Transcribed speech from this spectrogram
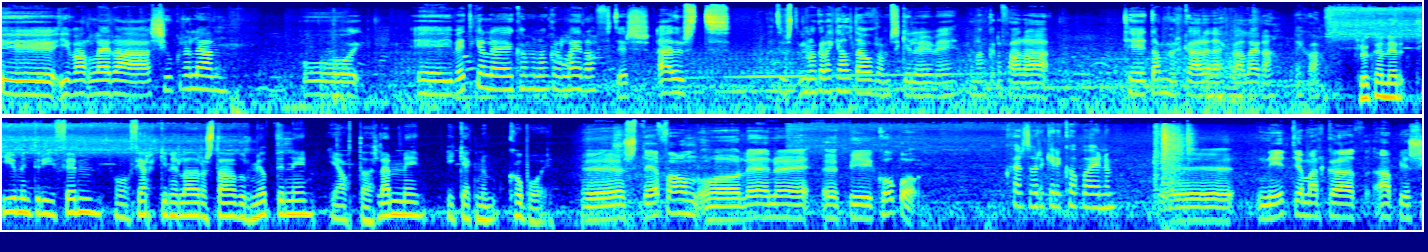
ég var að læra sjúkralegan og ég veit ekki alveg hvað mér langar að læra aftur. Eða þú veist, þú veist, mér langar ekki að halda áfram, skiljið mig. Mér langar að fara til Danmurkar eða eitthvað að læra eitthvað. Klukkan er tíu myndur í fimm og fjarkin er laður á stað úr mjóttinni í áttað hlemmi í gegnum Kópói. Uh, Stefán og leðinu upp í Kópó. Hvað er þetta að gera í Kópóinum? Uh, Nýtjamarkað ABC.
